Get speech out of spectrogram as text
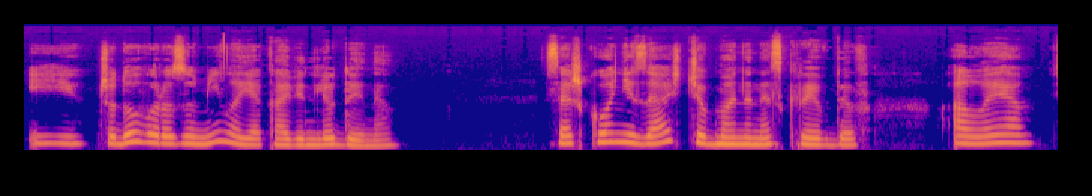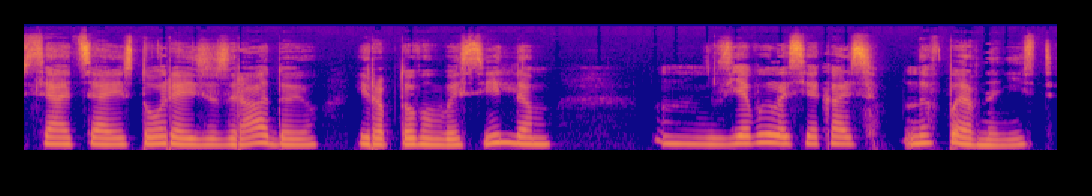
і чудово розуміла, яка він людина. Сашко ні за що б мене не скривдив, але вся ця історія зі зрадою і раптовим весіллям з'явилась якась невпевненість.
